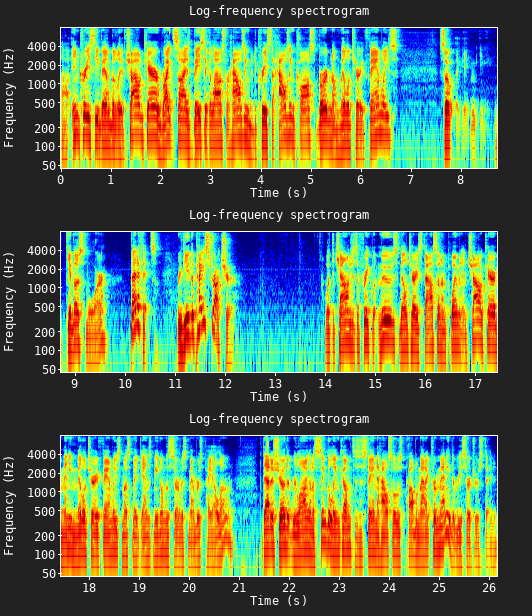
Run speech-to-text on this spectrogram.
Uh, increase the availability of childcare, right size basic allowance for housing to decrease the housing cost burden on military families. So, give us more benefits. Review the pay structure. With the challenges of frequent moves, military spouse unemployment, and childcare, many military families must make ends meet on the service member's pay alone. The data show that relying on a single income to sustain the household is problematic for many, the researchers stated.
